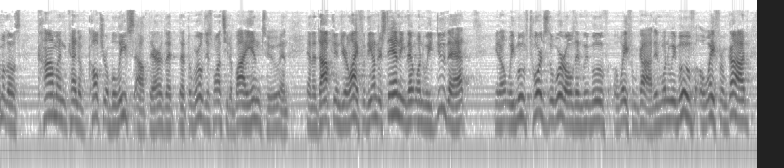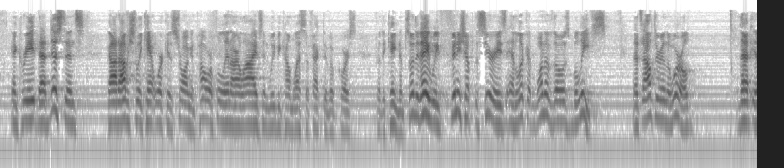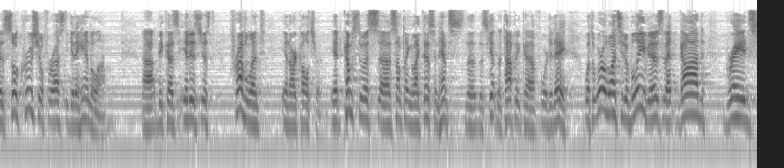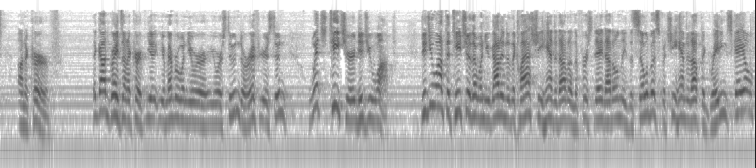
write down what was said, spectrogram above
some of those common kind of cultural beliefs out there that, that the world just wants you to buy into and, and adopt into your life with the understanding that when we do that, you know, we move towards the world and we move away from God. And when we move away from God and create that distance, God obviously can't work as strong and powerful in our lives, and we become less effective, of course, for the kingdom. So today we finish up the series and look at one of those beliefs that's out there in the world that is so crucial for us to get a handle on uh, because it is just prevalent in our culture. It comes to us uh, something like this, and hence the, the skit and the topic uh, for today. What the world wants you to believe is that God grades on a curve. That God grades on a curve. You, you remember when you were, you were a student, or if you're a student, which teacher did you want? Did you want the teacher that when you got into the class, she handed out on the first day not only the syllabus, but she handed out the grading scale?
